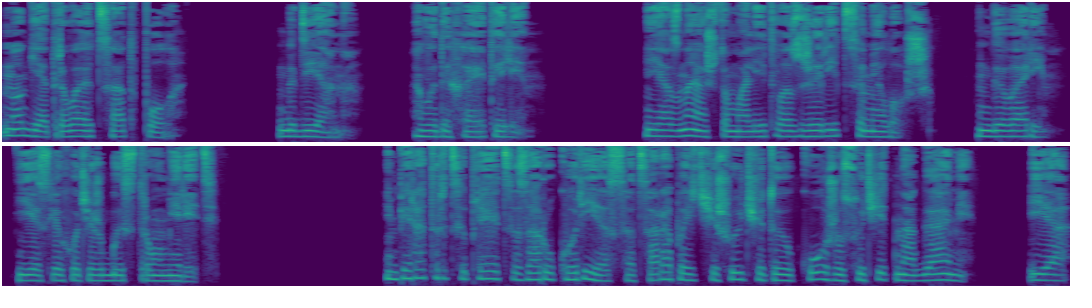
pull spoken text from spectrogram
ноги отрываются от пола. «Где она?» — выдыхает Элин. «Я знаю, что молитва с жрицами — ложь. Говори, если хочешь быстро умереть». Император цепляется за руку Риаса, царапает чешуйчатую кожу, сучит ногами. Я...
